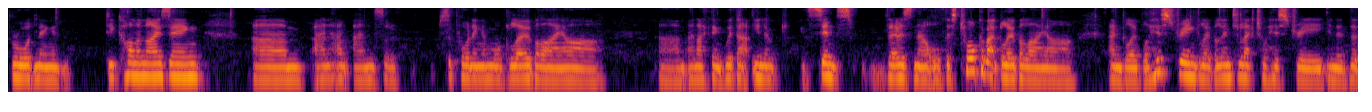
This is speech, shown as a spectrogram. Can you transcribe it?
broadening and decolonizing um, and, and sort of supporting a more global IR. Um, and I think with that, you know, since there's now all this talk about global IR and global history and global intellectual history, you know, the,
